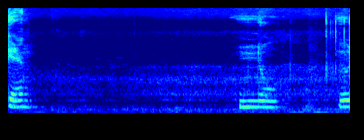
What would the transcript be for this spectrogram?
can. No, you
